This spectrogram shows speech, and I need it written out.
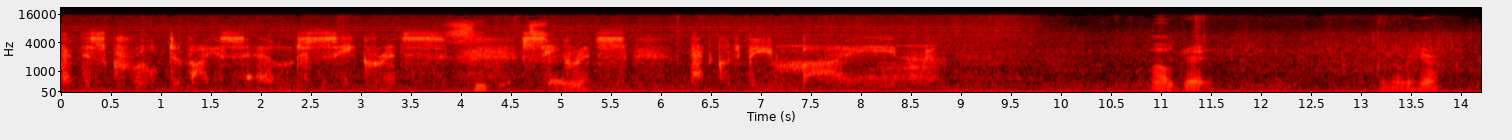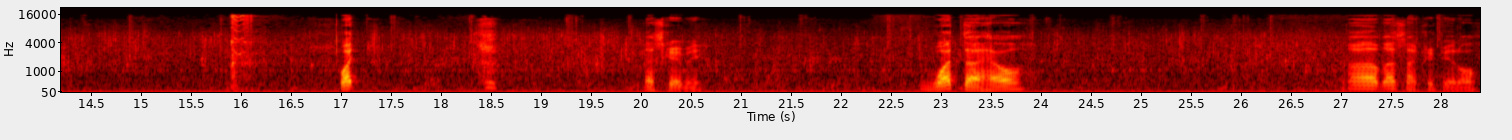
that this crude device held secrets. Secrets, eh? Secrets that could be mine. Oh, great. Thing over here. What? that scared me. What the hell? Uh, that's not creepy at all.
